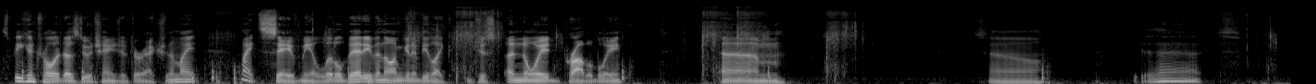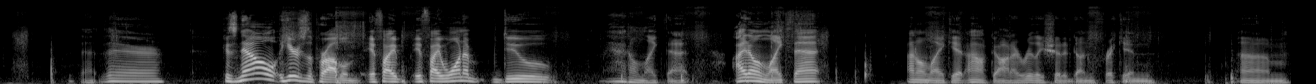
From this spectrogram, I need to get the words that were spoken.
Speed controller does do a change of direction. It might, might save me a little bit, even though I'm going to be, like, just annoyed, probably. Um, so, do that. Put that there. Because now, here's the problem. If I, if I want to do I don't like that. I don't like that. I don't like it. Oh god, I really should have done frickin' um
